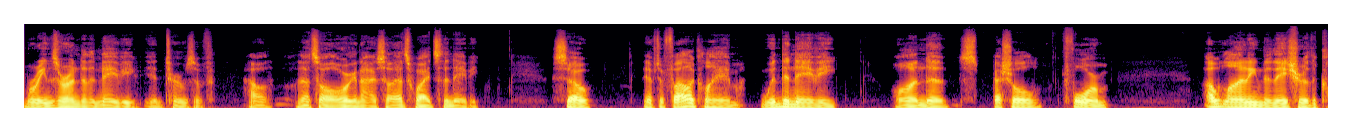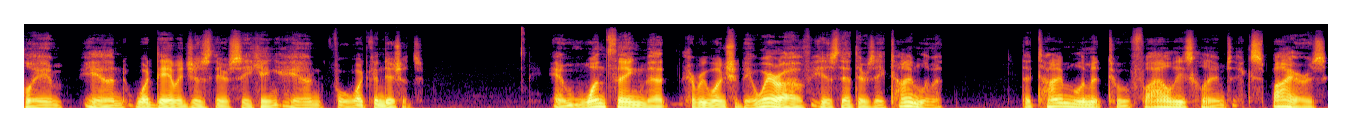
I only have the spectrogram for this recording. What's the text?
Marines are under the Navy in terms of how that's all organized. So that's why it's the Navy. So they have to file a claim with the Navy on the special form outlining the nature of the claim and what damages they're seeking and for what conditions. And one thing that everyone should be aware of is that there's a time limit. The time limit to file these claims expires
